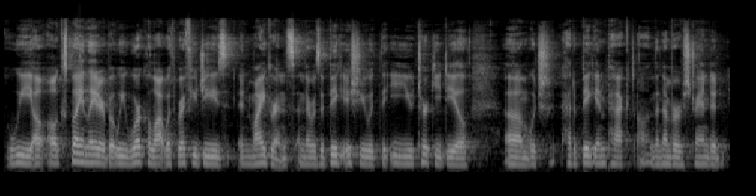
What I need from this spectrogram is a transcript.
we, I'll, I'll, explain later, but we work a lot with refugees and migrants, and there was a big issue with the EU Turkey deal um, which had a big impact on the number of stranded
